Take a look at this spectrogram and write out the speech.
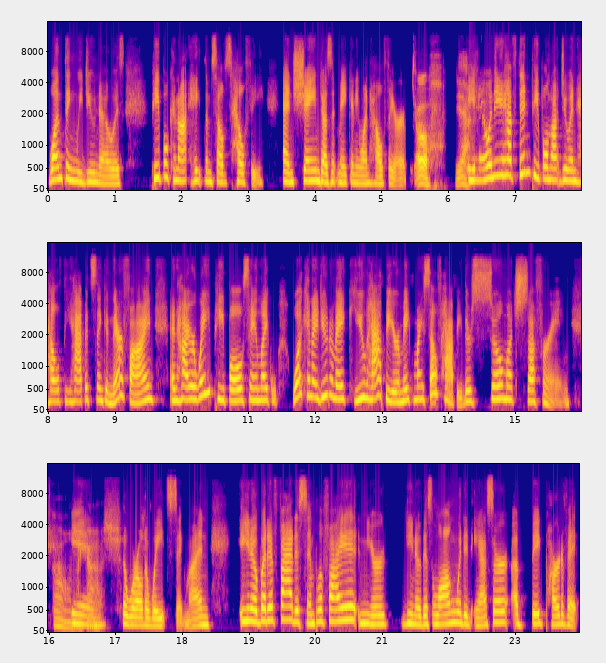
one thing we do know is people cannot hate themselves healthy and shame doesn't make anyone healthier. Oh, yeah. You know, and then you have thin people not doing healthy habits thinking they're fine and higher weight people saying like what can I do to make you happy or make myself happy? There's so much suffering oh in gosh. the world of weight stigma and you know, but if I had to simplify it and you're, you know, this long winded answer, a big part of it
